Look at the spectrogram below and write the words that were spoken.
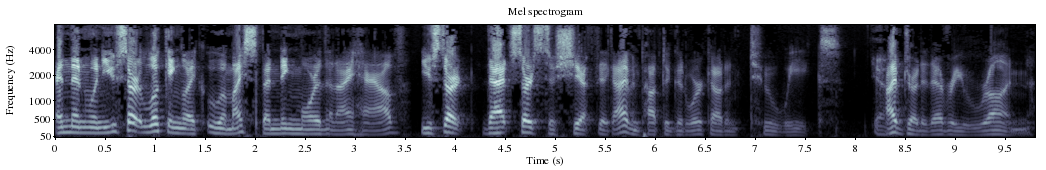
And then when you start looking like, ooh, am I spending more than I have? You start, that starts to shift. Like, I haven't popped a good workout in two weeks. Yeah. I've dreaded every run.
